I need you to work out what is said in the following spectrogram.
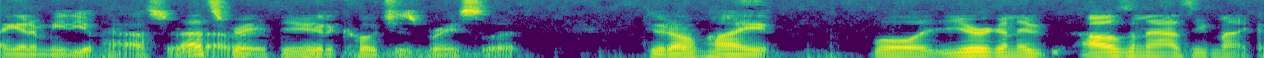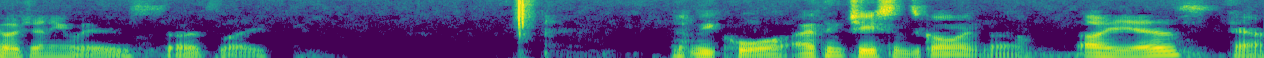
I get a media pass. Or That's whatever. great, dude. I get a coach's bracelet. Dude, I'm hype. Well, you're gonna. I was gonna ask you my coach anyways, so it's like, That'd be cool. I think Jason's going though. oh, he is. Yeah.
